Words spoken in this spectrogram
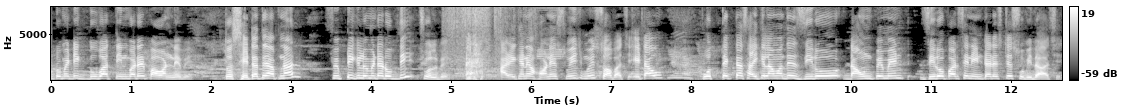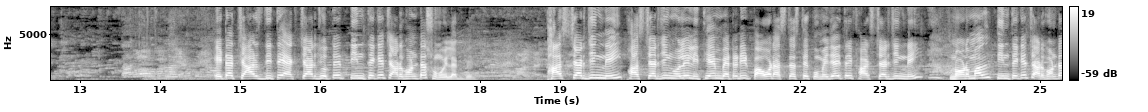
অটোমেটিক দুবার, তিনবারের পাওয়ার নেবে। তো সেটাতে আপনার ফিফটি কিলোমিটার অবধি চলবে। আর এখানে হর্নের সুইচ মুইচ সব আছে। এটাও প্রত্যেকটা সাইকেল আমাদের zero down payment zero percent ইন্টারেস্টের সুবিধা আছে। এটা চার্জ দিতে এক চার্জ হতে তিন থেকে চার ঘণ্টা সময় লাগবে। ফাস্ট চার্জিং নেই ফাস্ট চার্জিং হলে লিথিয়াম ব্যাটারির পাওয়ার আস্তে আস্তে কমে যায়, তাই ফাস্ট চার্জিং নেই। নর্মাল তিন থেকে চার ঘণ্টা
